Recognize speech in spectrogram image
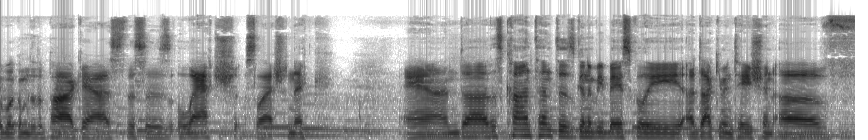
welcome to the podcast. This is Latch slash Nick, and uh, this content is going to be basically a documentation of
